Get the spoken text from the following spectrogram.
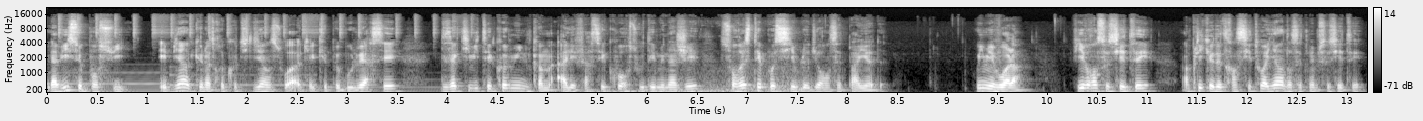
la vie se poursuit et bien que notre quotidien soit quelque peu bouleversé, des activités communes comme aller faire ses courses ou déménager sont restées possibles durant cette période. Oui mais voilà, vivre en société implique d'être un citoyen dans cette même société.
